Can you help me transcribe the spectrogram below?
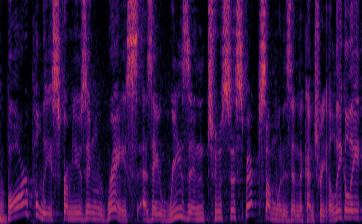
bar police from using race as a reason to suspect someone is in the country illegally,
